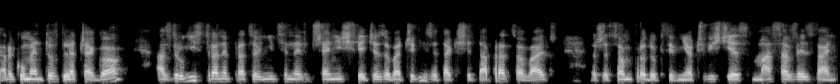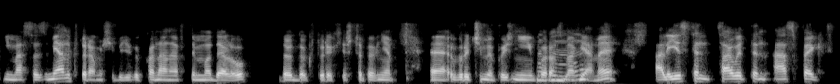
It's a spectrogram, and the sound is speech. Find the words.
argumentów dlaczego, a z drugiej strony pracownicy na w świecie zobaczyli, że tak się da pracować, że są produktywni. Oczywiście jest masa wyzwań i masa zmian, która musi być wykonana w tym modelu, do, do których jeszcze pewnie e, wrócimy później i mhm. porozmawiamy, ale jest ten cały ten aspekt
